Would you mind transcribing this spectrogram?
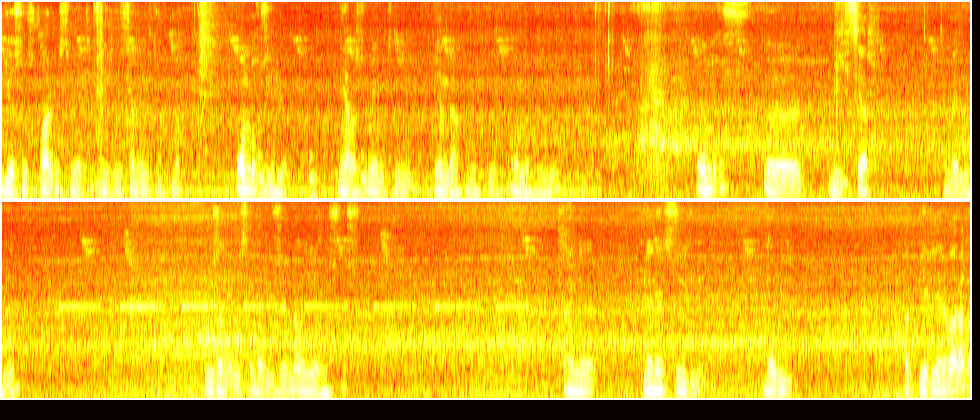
Biliyorsunuz Farming Simulator deyince insanın ilk aklına 19 geliyor. Ne yalan söyleyeyim benimkinin, benim de aklıma ilk 19 geliyor. 19 e, bilgisayar temelli bir oyun. Bu yüzden dolayısıyla mobil üzerinde oynayamıyorsunuz. Aynı Planet Zoo gibi mobil hak verileri var ama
